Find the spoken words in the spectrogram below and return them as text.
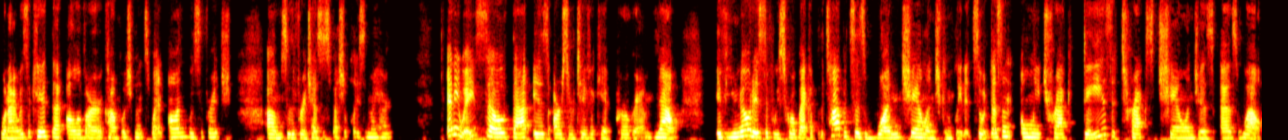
when I was a kid that all of our accomplishments went on was the fridge. Um, so the fridge has a special place in my heart. Anyway, so that is our certificate program. Now, if you notice, if we scroll back up at the top, it says one challenge completed. So it doesn't only track days, it tracks challenges as well.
